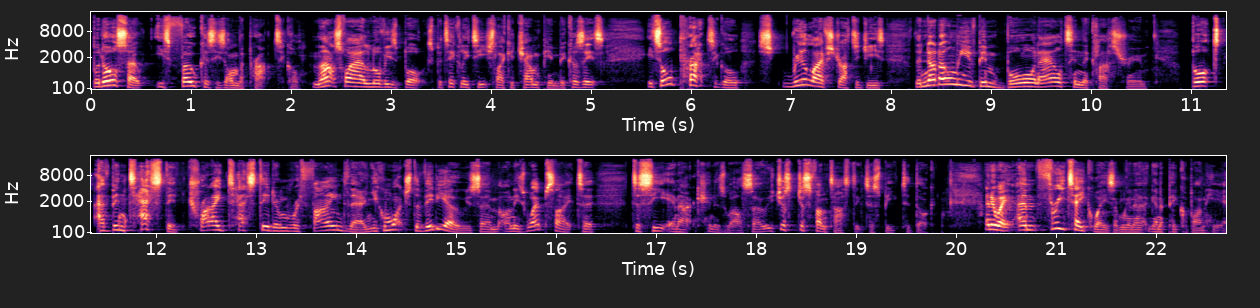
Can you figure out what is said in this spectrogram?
But also his focus is on the practical. And that's why I love his books, particularly Teach Like a Champion, because it's it's all practical, real life strategies that not only have been borne out in the classroom, but have been tested, tried, tested, and refined there. And you can watch the videos um, on his website to, to see it in action as well. So it's just, just fantastic to speak to Doug. Anyway, um, three takeaways I'm gonna gonna pick up on here.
